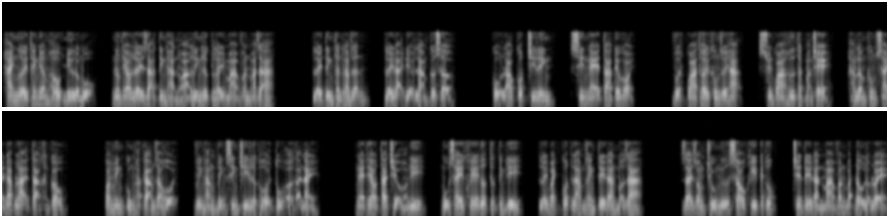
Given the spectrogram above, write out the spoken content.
hai người thanh âm hầu như đồng bộ, nương theo lấy dạ tinh hàn hỏa linh lực lấy ma văn mà ra. Lấy tinh thần làm dẫn, lấy đại địa làm cơ sở. Cổ lão cốt chi linh, xin nghe ta kêu gọi. Vượt qua thời không giới hạn, xuyên qua hư thật màn tre, hàng lâm không sai đáp lại ta khẩn cầu. Quang minh cùng hắc ám giao hội vĩnh hằng vĩnh sinh chi lực hội tụ ở tại này. Nghe theo ta triệu hoán đi, ngủ say khế ước thức tỉnh đi, lấy bạch cốt làm danh tế đàn mở ra. Dài dòng chú ngữ sau khi kết thúc, trên tế đàn ma văn bắt đầu lập lòe.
